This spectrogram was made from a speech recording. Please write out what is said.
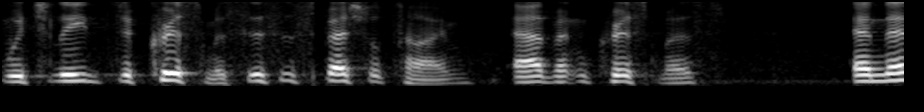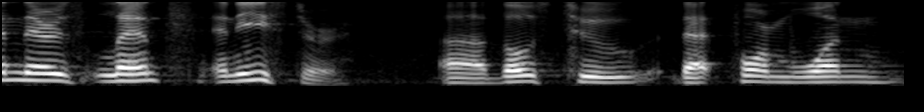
which leads to Christmas. This is special time, Advent and Christmas. And then there's Lent and Easter, uh, those two that form one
